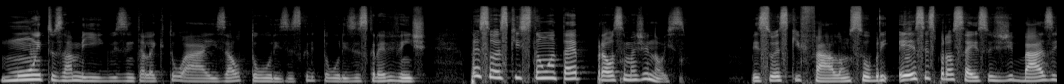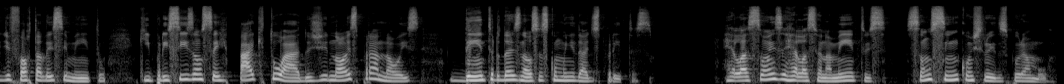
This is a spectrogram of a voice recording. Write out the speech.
muitos amigos intelectuais, autores, escritores, escreviventes, pessoas que estão até próximas de nós. Pessoas que falam sobre esses processos de base de fortalecimento que precisam ser pactuados de nós para nós dentro das nossas comunidades pretas. Relações e relacionamentos são sim construídos por amor.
